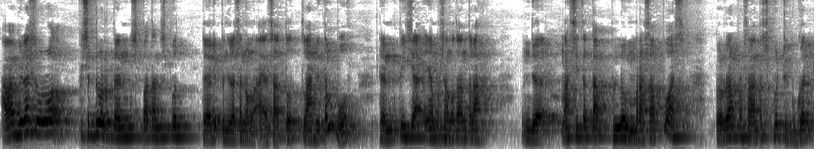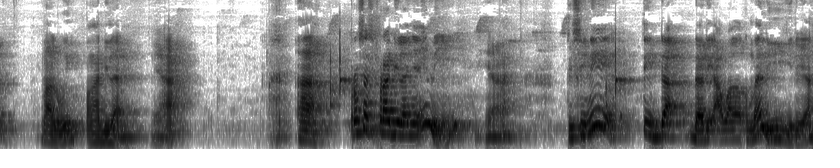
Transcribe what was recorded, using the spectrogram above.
Apabila seluruh prosedur dan kesempatan tersebut dari penjelasan nomor ayat 1 telah ditempuh dan pihak yang bersangkutan telah masih tetap belum merasa puas, barulah persoalan tersebut digugat melalui pengadilan. Ya. Nah, proses peradilannya ini, ya, di sini tidak dari awal kembali gitu ya,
